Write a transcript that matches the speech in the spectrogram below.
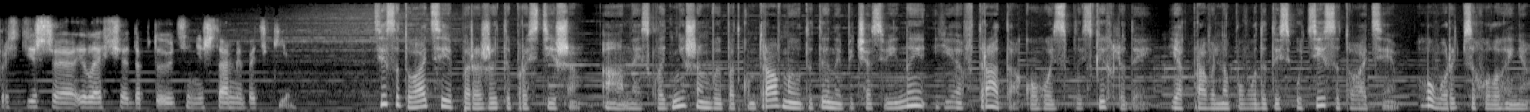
простіше і легше адаптуються ніж самі батьки. Ці ситуації пережити простіше, а найскладнішим випадком травми у дитини під час війни є втрата когось з близьких людей. Як правильно поводитись у цій ситуації, говорить психологиня.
